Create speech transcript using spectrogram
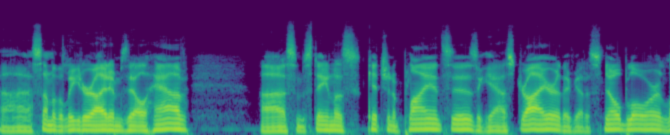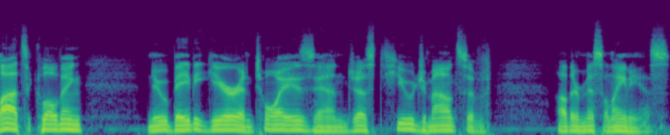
Uh, some of the leader items they'll have uh, some stainless kitchen appliances, a gas dryer, they've got a snowblower, lots of clothing, new baby gear and toys, and just huge amounts of other miscellaneous.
